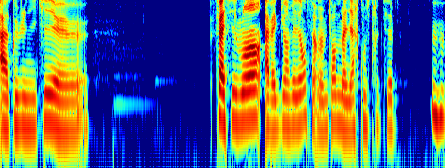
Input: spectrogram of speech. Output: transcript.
à communiquer euh, facilement, avec bienveillance et en même temps de manière constructive. Mhm.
